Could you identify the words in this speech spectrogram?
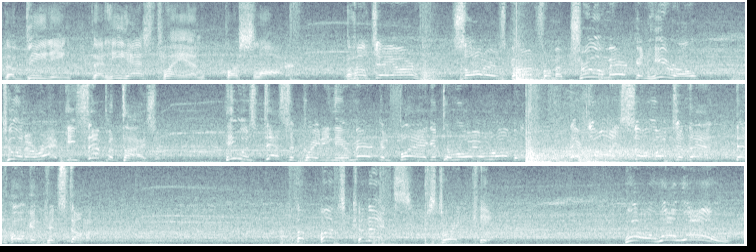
the beating that he has planned for Slaughter. Well, JR, Slaughter has gone from a true American hero to an Iraqi sympathizer. He was desecrating the American flag at the Royal Rumble. There's only so much of that that Hogan can stop. The punch connects. Straight kick. Whoa, whoa, whoa!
